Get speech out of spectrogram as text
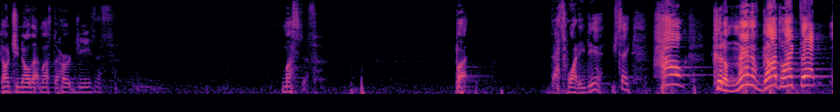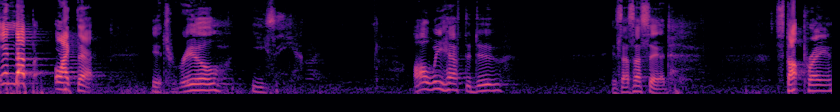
Don't you know that must have hurt Jesus? Must have. But that's what he did. You say, How could a man of God like that end up like that? It's real easy. All we have to do is, as I said, stop praying,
